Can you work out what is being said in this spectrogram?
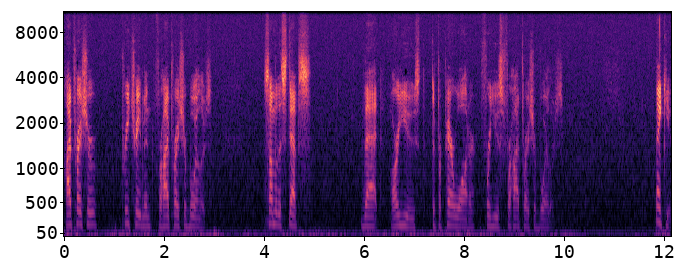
high pressure pretreatment for high pressure boilers. Some of the steps that are used to prepare water for use for high pressure boilers. Thank you.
